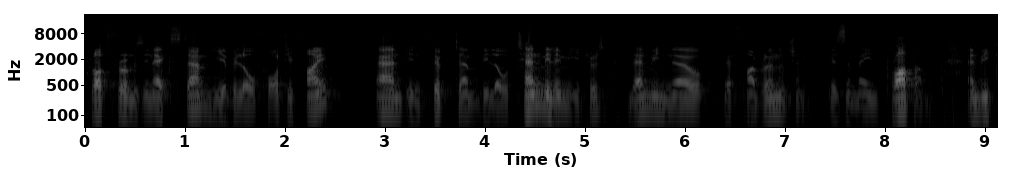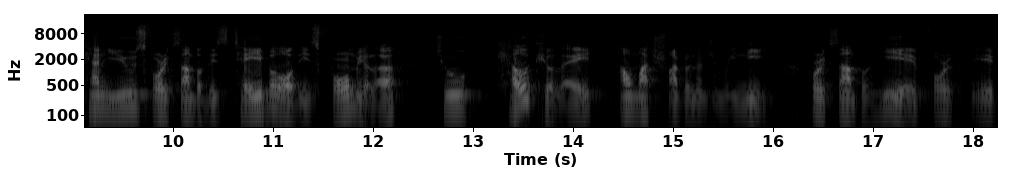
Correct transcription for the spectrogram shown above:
clot firmness in EXTEM, here below 45, and in FIBTEM below 10 millimeters, then we know that fibrinogen is the main problem. And we can use, for example, this table or this formula to calculate how much fibrinogen we need. For example, here, if, for, if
